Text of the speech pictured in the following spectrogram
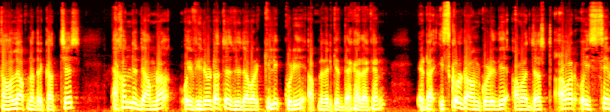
তাহলে আপনাদের কাজ শেষ। এখন যদি আমরা ওই ভিডিওটাতে যদি আবার ক্লিক করি, আপনাদেরকে দেখা দেখেন, এটা স্ক্রল ডাউন করে দিয়ে আমরা জাস্ট আবার ওই সেম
